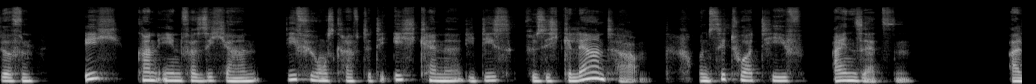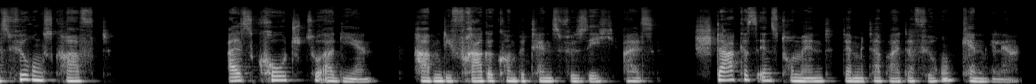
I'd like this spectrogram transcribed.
dürfen. Ich kann Ihnen versichern, die Führungskräfte, die ich kenne, die dies für sich gelernt haben und situativ einsetzen, als Führungskraft, als Coach zu agieren, haben die Fragekompetenz für sich als starkes Instrument der Mitarbeiterführung kennengelernt.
